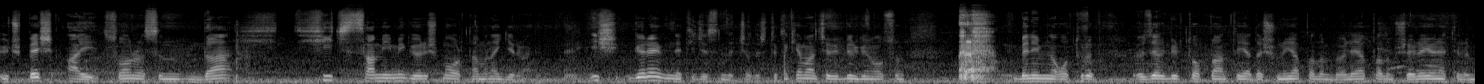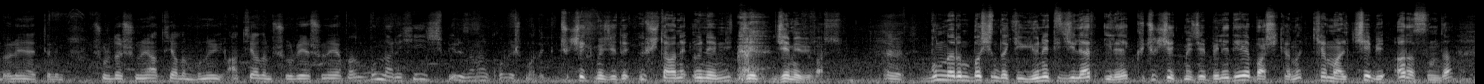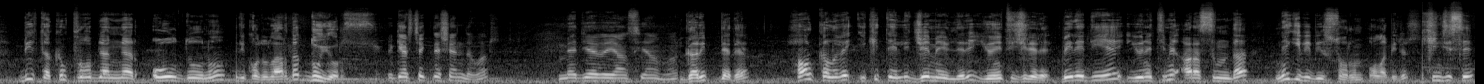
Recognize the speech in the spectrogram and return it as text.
3-5 ay sonrasında hiç samimi görüşme ortamına girmedim. İş görev neticesinde çalıştık. Kemal Çebi bir gün olsun benimle oturup özel bir toplantı ya da şunu yapalım, böyle yapalım, şöyle yönetelim, böyle yönetelim, şurada şunu atayalım, bunu atayalım, şuraya şunu yapalım. Bunları hiçbir zaman konuşmadık. Küçükçekmece'de 3 tane önemli ce- cemevi var. Evet. Bunların başındaki yöneticiler ile Küçükçekmece Belediye Başkanı Kemal Çebi arasında bir takım problemler olduğunu dedikodularda duyuyoruz. Ve Gerçekleşen de var. Medyada yansıyan var. Garip'te de Halkalı ve İki Telli cemevleri yöneticileri belediye yönetimi arasında ne gibi bir sorun olabilir? İkincisi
